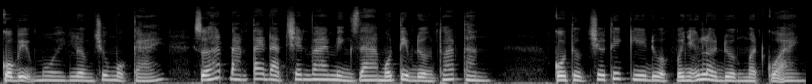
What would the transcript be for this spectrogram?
Cô bịu môi, lườm chung một cái, Rồi hất bàn tay đặt trên vai mình ra Muốn tìm đường thoát thân. Cô thực chưa thích nghi được với những lời đường mật của anh.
